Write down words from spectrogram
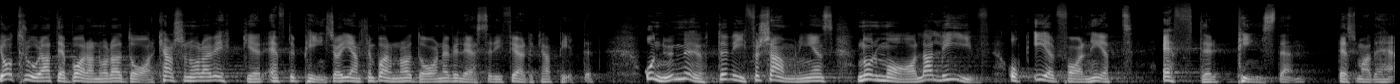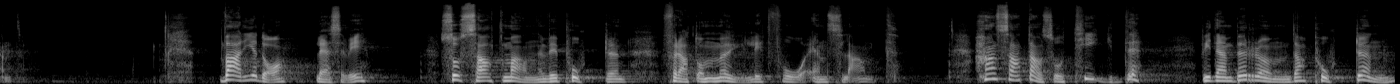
Jag tror att det är bara några dagar, kanske några veckor efter pingst, ja egentligen bara några dagar när vi läser i fjärde kapitlet. Och nu möter vi församlingens normala liv och erfarenhet efter pingsten, det som hade hänt. Varje dag läser vi så satt mannen vid porten för att om möjligt få en slant. Han satt alltså och tiggde vid den berömda porten,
